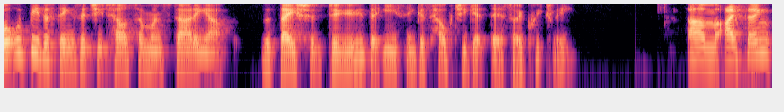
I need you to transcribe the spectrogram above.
what would be the things that you tell someone starting up that they should do that you think has helped you get there so quickly? Um, I think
